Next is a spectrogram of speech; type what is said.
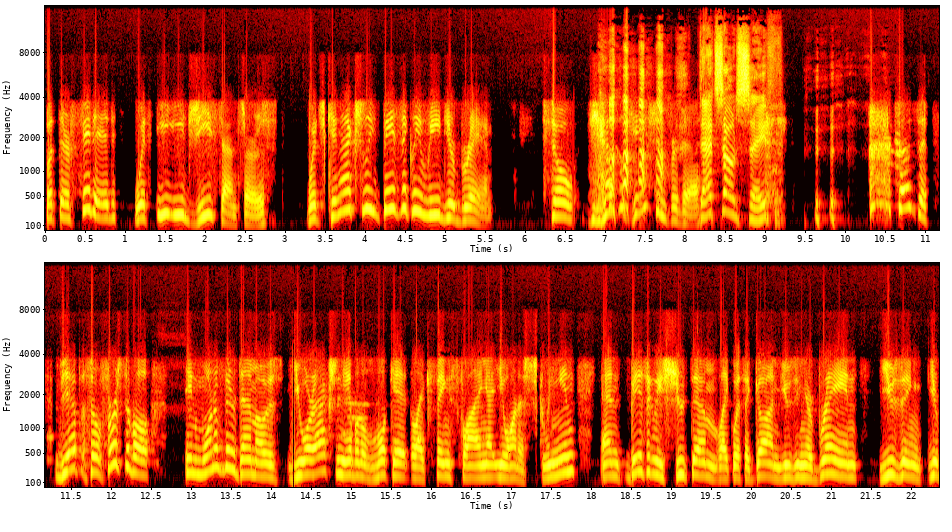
but they're fitted with eeg sensors which can actually basically read your brain so the application for this That sounds safe. sounds it. The so first of all, in one of their demos, you are actually able to look at like things flying at you on a screen and basically shoot them like with a gun using your brain, using your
